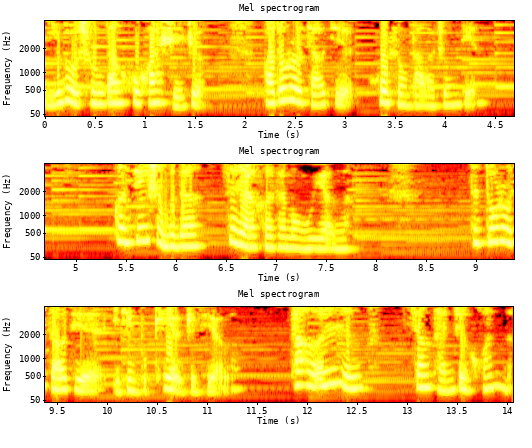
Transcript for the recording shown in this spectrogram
一路充当护花使者，把多肉小姐护送到了终点。冠军什么的自然和他们无缘了，但多肉小姐已经不 care 这些了，她和恩人相谈甚欢呢。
